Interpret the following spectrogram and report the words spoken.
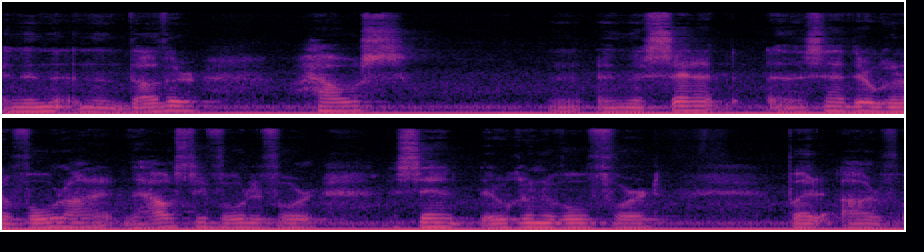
and then then the other house. In the Senate, in the Senate, they were going to vote on it. In the House, they voted for it. The Senate, they were going to vote for it. But out of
